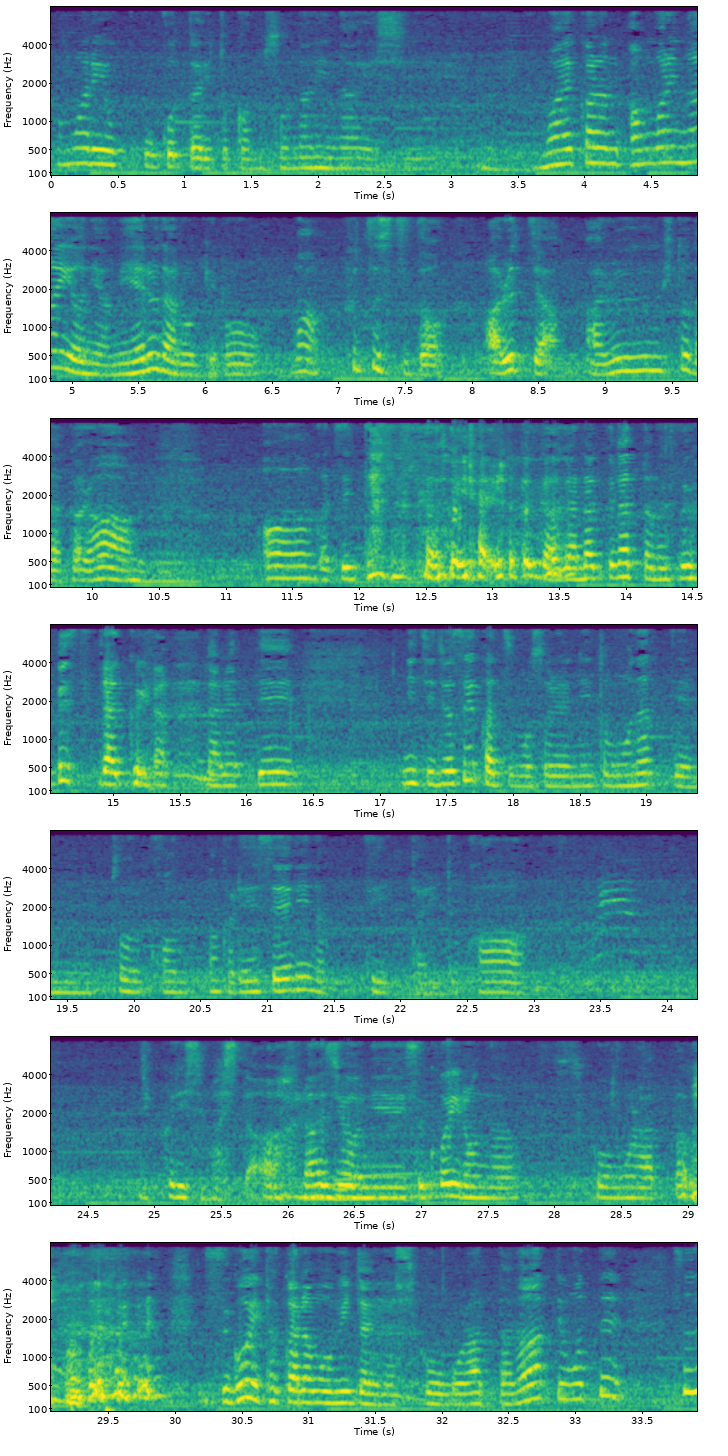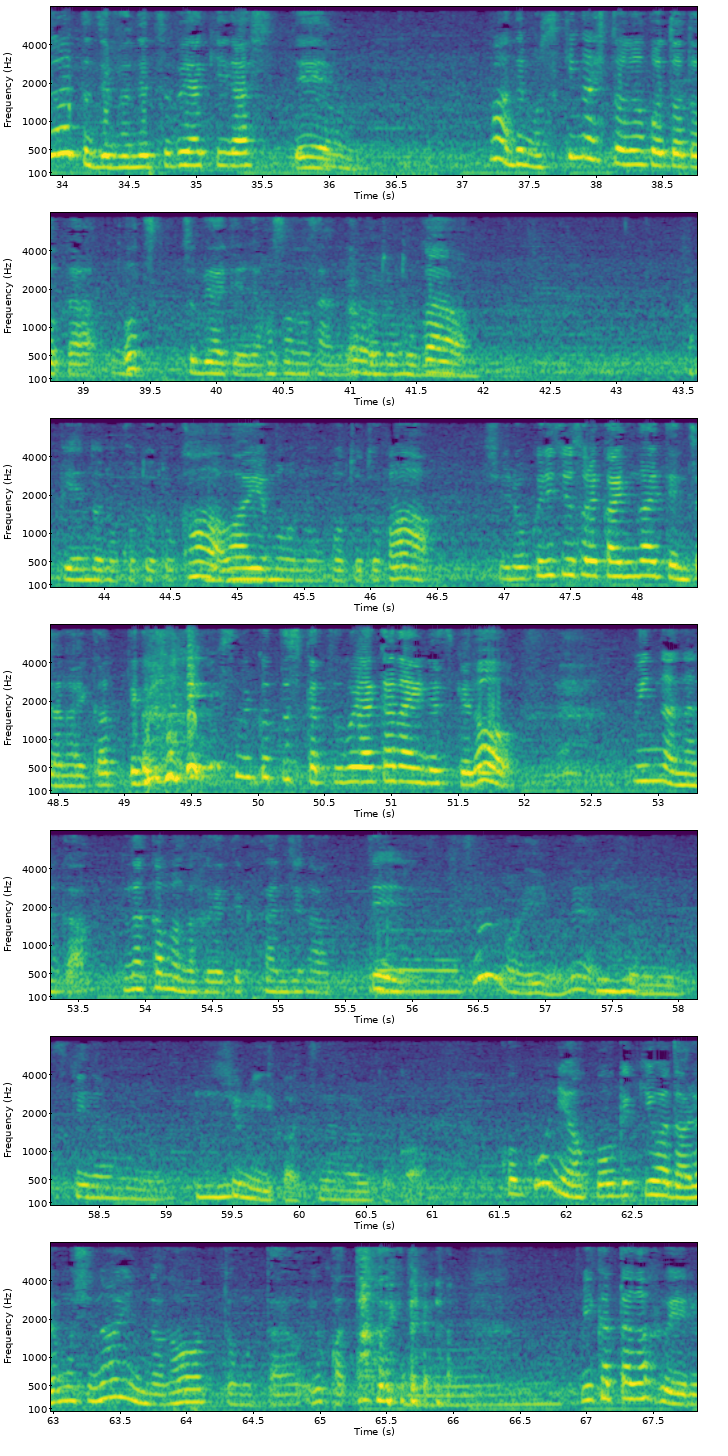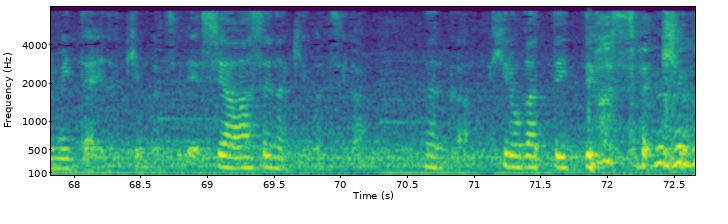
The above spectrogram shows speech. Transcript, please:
あん。まり怒ったりとかもそんなにないし、前からあんまりないようには見えるだろうけどまあふつふつとあるっちゃある人だから、あーなんかツイッターのイライラとかがなくなったのすごい楽になれて日常生活もそれに伴って、うん、そうこんなんか冷静になっていったりとかびっくりしました。ラジオにすごいいろんな考をもらったの。すごい宝物みたいな思考をもらったなって思ってその後自分でつぶやき出して、まあでも好きな人のこととかをつつぶやいてるね細野さんのこととか、ハッピーエンドのこととか、うん。YMO のこととか四六時中それ考えてんじゃないかってぐらい そういうことしかつぶやかないんですけどみんななんか仲間が増えていく感じがあって、そういうのはいいよね、うん。そういう好きなもの、うん趣味がつながるとか。ここには攻撃は誰もしないんだなって思った。らよかったみたいな。味方が増えるみたいな気持ちで幸せな気持ちがなんか広がっていってます最近。う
